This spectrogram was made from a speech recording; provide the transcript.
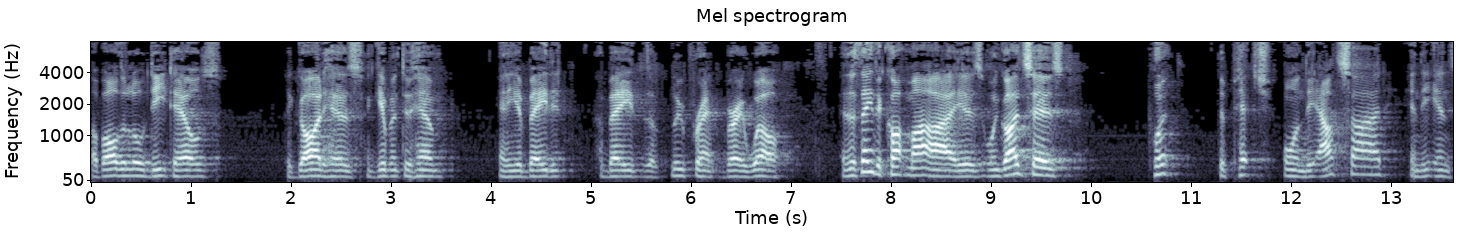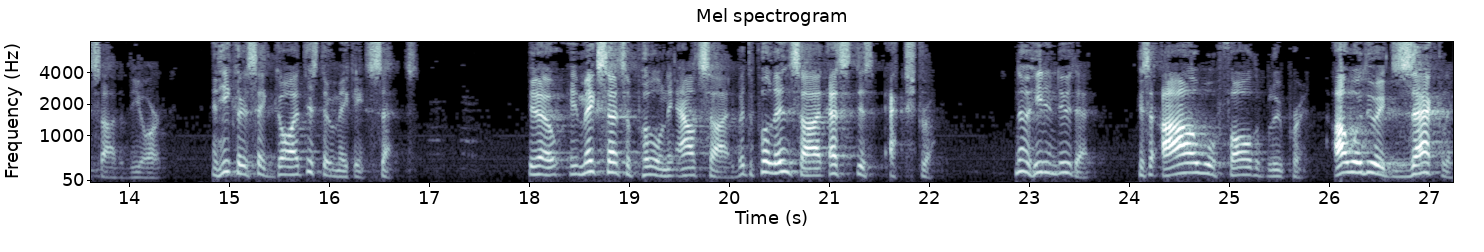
of all the little details that God has given to him, and he obeyed it, obeyed the blueprint very well. And the thing that caught my eye is when God says, put the pitch on the outside and the inside of the ark. And he could have said, God, this doesn't make any sense. You know, it makes sense to pull on the outside, but to pull inside, that's just extra. No, he didn't do that. He said, I will follow the blueprint. I will do exactly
